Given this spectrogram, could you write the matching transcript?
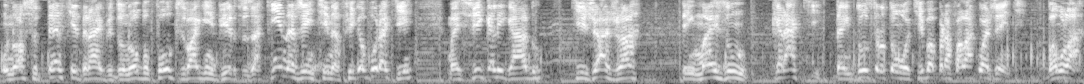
O nosso test drive do novo Volkswagen Virtus aqui na Argentina fica por aqui, mas fica ligado que já já tem mais um craque da indústria automotiva para falar com a gente. Vamos lá!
